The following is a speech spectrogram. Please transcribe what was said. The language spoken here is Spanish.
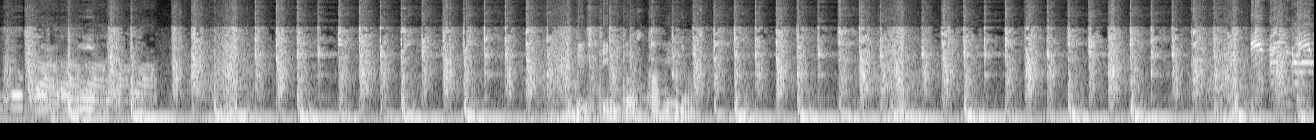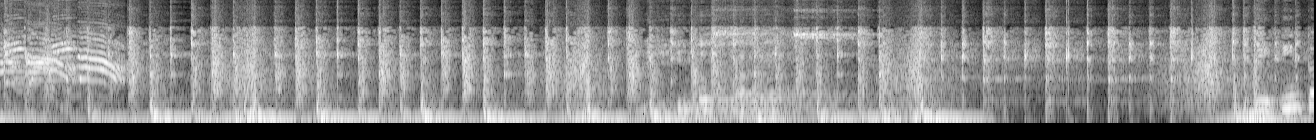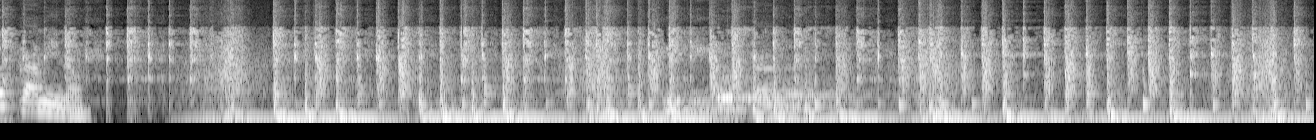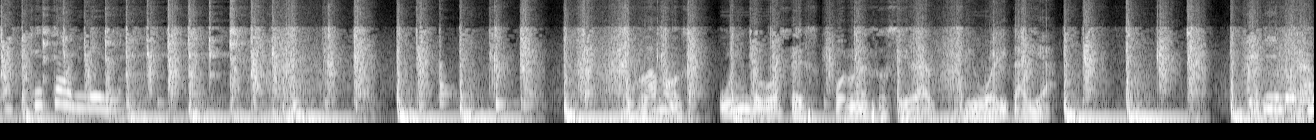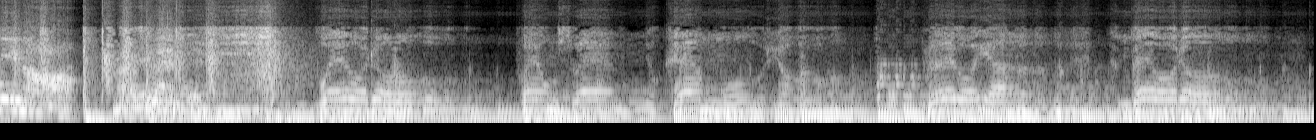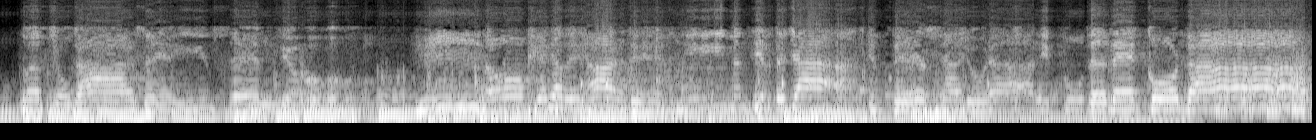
caminos. Distintos caminos. Distintos caminos. Distintos caminos. Por una sociedad igualitaria. Distinto camino. Adelante. Fue oro, fue un sueño que murió. Luego ya empeoró, nuestro hogar se incendió. Mm, No quería dejarte ni mentirte ya. Empecé a pude recordar.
